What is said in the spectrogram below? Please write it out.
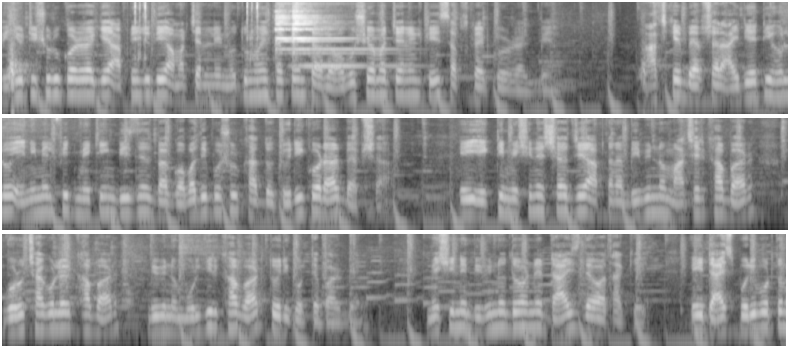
ভিডিওটি শুরু করার আগে আপনি যদি আমার চ্যানেলে নতুন হয়ে থাকেন, তাহলে অবশ্যই আমার চ্যানেলটি সাবস্ক্রাইব করে রাখবেন। আজকের ব্যবসার আইডিয়াটি হলো অ্যানিমেল ফিড মেকিং বিজনেস বা গবাদি পশুর খাদ্য তৈরি করার ব্যবসা। এই একটি মেশিনের সাহায্যে আপনারা বিভিন্ন মাছের খাবার, গরু ছাগলের খাবার, বিভিন্ন মুরগির খাবার তৈরি করতে পারবেন। মেশিনে বিভিন্ন ধরনের ডাইস দেওয়া থাকে। এই ডাইস পরিবর্তন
